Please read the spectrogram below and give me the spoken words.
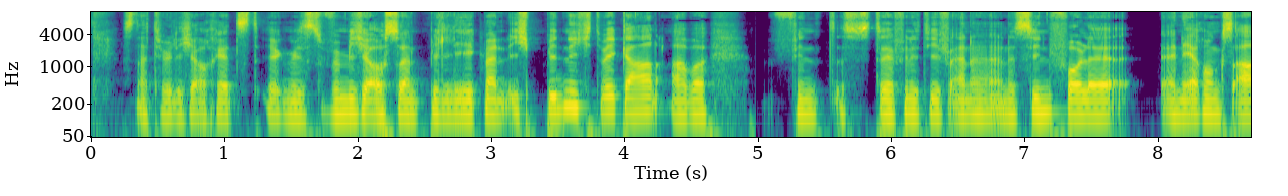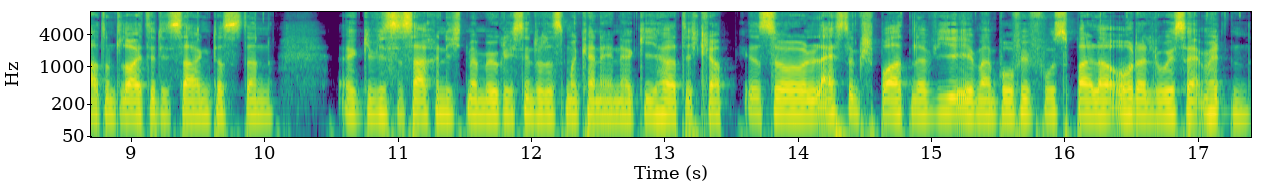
Das ist natürlich auch jetzt irgendwie für mich auch so ein Beleg. Ich meine, ich bin nicht vegan, aber finde, es ist definitiv eine, eine sinnvolle Ernährungsart und Leute, die sagen, dass dann gewisse Sachen nicht mehr möglich sind oder dass man keine Energie hat. Ich glaube, so Leistungssportler wie eben ein Profifußballer oder Lewis Hamilton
